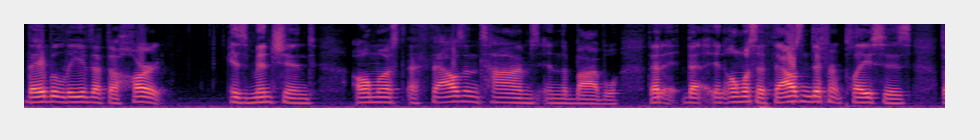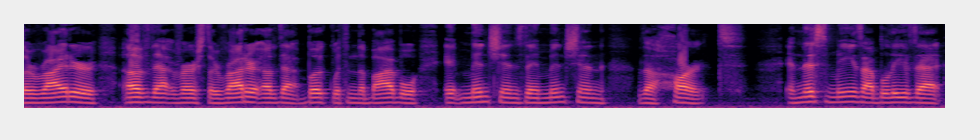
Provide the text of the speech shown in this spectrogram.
they believe that the heart is mentioned almost a thousand times in the Bible. That that in almost a thousand different places, the writer of that verse, the writer of that book within the Bible, it mentions they mention the heart, and this means I believe that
